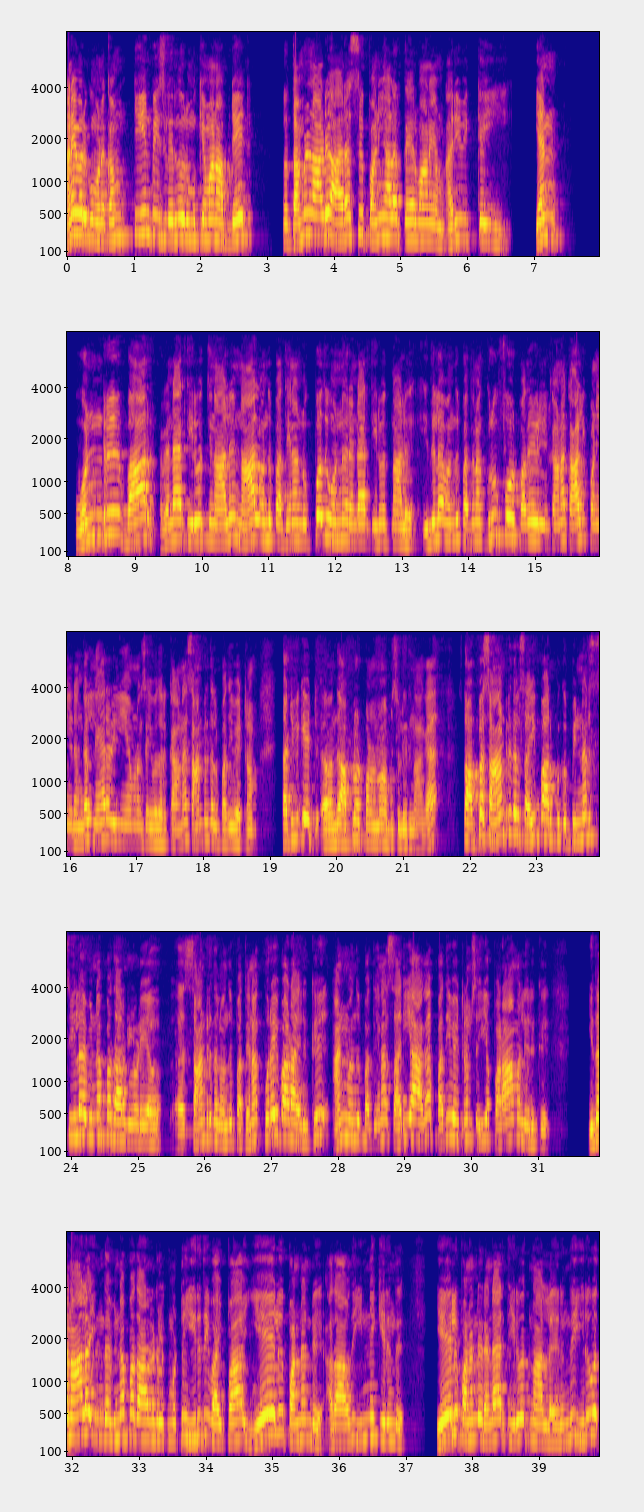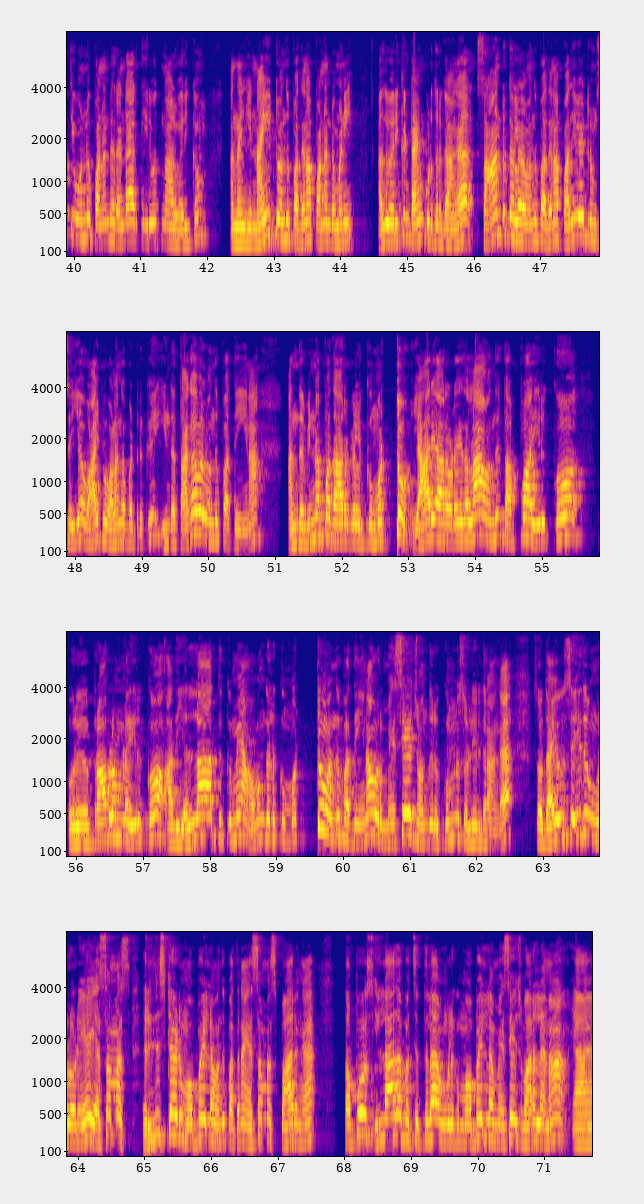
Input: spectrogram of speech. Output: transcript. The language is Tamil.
அனைவருக்கும் வணக்கம். டிஎன்பிஎஸ்சிலிருந்து ஒரு முக்கியமான அப்டேட் ஸோ தமிழ்நாடு அரசு பணியாளர் தேர்வாணையம் அறிவிக்கை எண் ஒன்று பார் ரெண்டாயிரத்தி இருபத்தி நாலு. நாள் வந்து பார்த்தீங்கன்னா முப்பது ஒன்று ரெண்டாயிரத்தி இருபத்தி நாலு. இதுல வந்து பார்த்தீங்கன்னா குரூப் ஃபோர் பதவிகளுக்கான காலி பணியிடங்கள் நேரடி நியமனம் செய்வதற்கான சான்றிதழ் பதிவேற்றம் சர்டிபிகேட் வந்து அப்லோட் பண்ணணும் அப்படி சொல்லியிருந்தாங்க. ஸோ அப்போ சான்றிதழ் சரிபார்ப்புக்கு பின்னர் சில விண்ணப்பதாரர்களுடைய சான்றிதழ் வந்து பாத்தீங்கன்னா குறைபாடா இருக்கு. அண்ட் வந்து பாத்தீங்கன்னா சரியாக பதிவேற்றம் செய்யப்படாமல் இருக்கு. இதனால இந்த விண்ணப்பதாரர்களுக்கு மட்டும் இறுதி வாய்ப்பா? ஏழு பன்னெண்டு அதாவது இன்னைக்கு இருந்து ஏழு பன்னெண்டு ரெண்டாயிரத்தி இருபத்தி நாலுல இருந்து இருபத்தி ஒன்னு பன்னெண்டு ரெண்டாயிரத்தி இருபத்தி நாலு வரைக்கும் அந்த நைட் வந்து பாத்தீங்கன்னா பன்னெண்டு மணி அது வரைக்கும் டைம் கொடுத்துருக்காங்க. சான்றிதழை வந்து பாத்தீங்கன்னா பதிவேற்றம் செய்ய வாய்ப்பு வழங்கப்பட்டிருக்கு. இந்த தகவல் வந்து பாத்தீங்கன்னா அந்த விண்ணப்பதாரர்களுக்கு மட்டும் யார் யாரோட இதெல்லாம் வந்து தப்பா இருக்கோ ஒரு ப்ராப்ளம்ல இருக்கோ அது எல்லாத்துக்குமே அவங்களுக்கு மட்டும் வந்து பாத்தீங்கன்னா ஒரு மெசேஜ் வந்திருக்கும்னு சொல்லியிருக்கிறாங்க. ஸோ தயவு செய்து உங்களுடைய எஸ்எம்எஸ் ரிஜிஸ்டர்டு மொபைல்ல வந்து பார்த்தீங்கன்னா எஸ்எம்எஸ் பாருங்க. சப்போஸ் இல்லாத பட்சத்துல உங்களுக்கு மொபைல்ல மெசேஜ் வரலைன்னா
